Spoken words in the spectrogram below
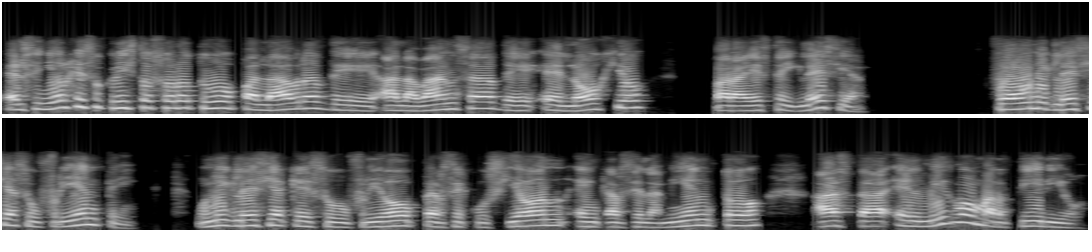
el Señor Jesucristo solo tuvo palabras de alabanza, de elogio para esta iglesia. Fue una iglesia sufriente, una iglesia que sufrió persecución, encarcelamiento, hasta el mismo martirio.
